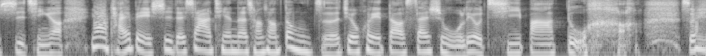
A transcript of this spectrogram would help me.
事情啊！因为台北市的夏天呢，常常动辄就会到三十五六七八度，哈 所以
